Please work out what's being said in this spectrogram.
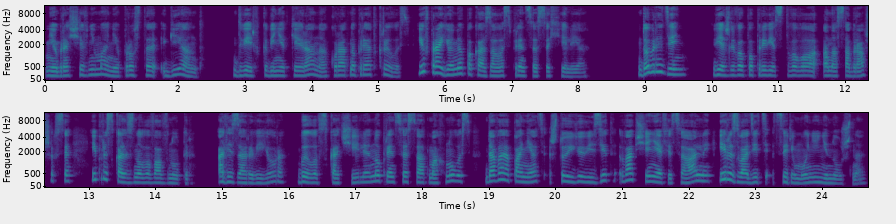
Не обращай внимания, просто Гиант. Дверь в кабинет Кейрана аккуратно приоткрылась, и в проеме показалась принцесса Хелия. «Добрый день!» – вежливо поприветствовала она собравшихся и проскользнула вовнутрь. Ализар и Виора было вскочили, но принцесса отмахнулась, давая понять, что ее визит вообще не официальный и разводить церемонии не нужно.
